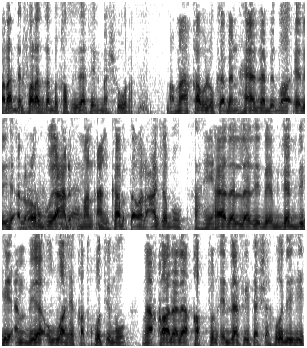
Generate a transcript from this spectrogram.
فرد الفرزدق بقصيدته المشهورة. وما قولك من هذا بضائره العرب يعرف من أنكرت والعجم. صحيح. هذا الذي بجده أنبياء الله قد ختموا. ما قال لا قط إلا في تشهده.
